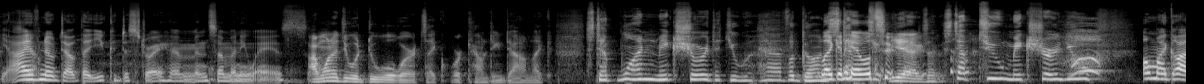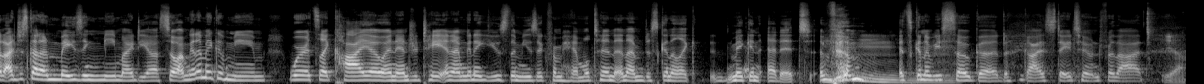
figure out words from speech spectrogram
Yeah, I have no doubt that you could destroy him in so many ways. I want to do a duel where it's like we're counting down. Like step one, make sure that you have a gun. Like in Step Hamilton. two- yeah, exactly. Step two, make sure you. Oh my god, I just got an amazing meme idea. So I'm gonna make a meme where it's like Caio and Andrew Tate, and I'm gonna use the music from Hamilton, and I'm just gonna like make an edit of them. Hmm. It's gonna be so good, guys. Stay tuned for that. Yeah,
